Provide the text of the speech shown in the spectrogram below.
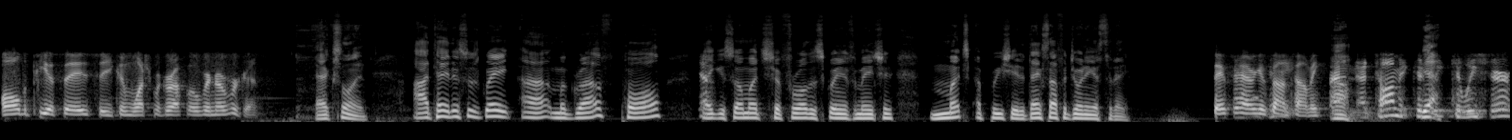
all the PSAs so you can watch McGruff over and over again. Excellent. I tell you, this was great. Uh, McGruff, Paul, yep. thank you so much for all this great information. Much appreciated. Thanks a lot for joining us today. Thanks for having us on, Tommy. Uh, uh, Tommy, can, yeah. we, can we share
